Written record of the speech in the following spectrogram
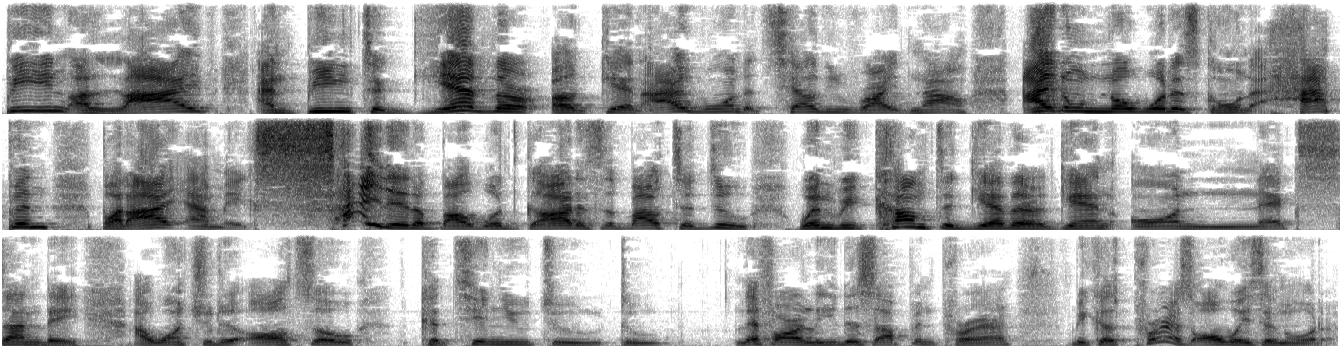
being alive and being together again. I want to tell you right now, I don't know what is going to happen, but I am excited about what God is about to do when we come together again on next Sunday. I want you to also continue to, to lift our leaders up in prayer because prayer is always in order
